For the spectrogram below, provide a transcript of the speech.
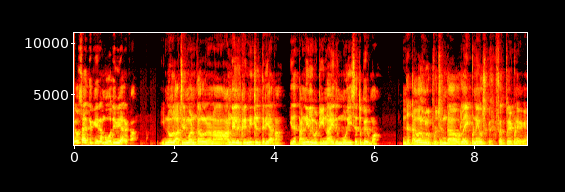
விவசாயத்துக்கு ரொம்ப உதவியாக இருக்கான் இன்னொரு ஆச்சரியமான தகவல் என்னன்னா ஆந்தைகளுக்கு நீச்சல் தெரியாதான் இதை தண்ணியில் விட்டீங்கன்னா இது மூலி செத்து போயிருமா? இந்த தகவல் உங்களுக்கு பிடிச்சிருந்தா ஒரு லைக் பண்ணி ஒரு சப்ஸ்கிரைப் பண்ணிடுங்க.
